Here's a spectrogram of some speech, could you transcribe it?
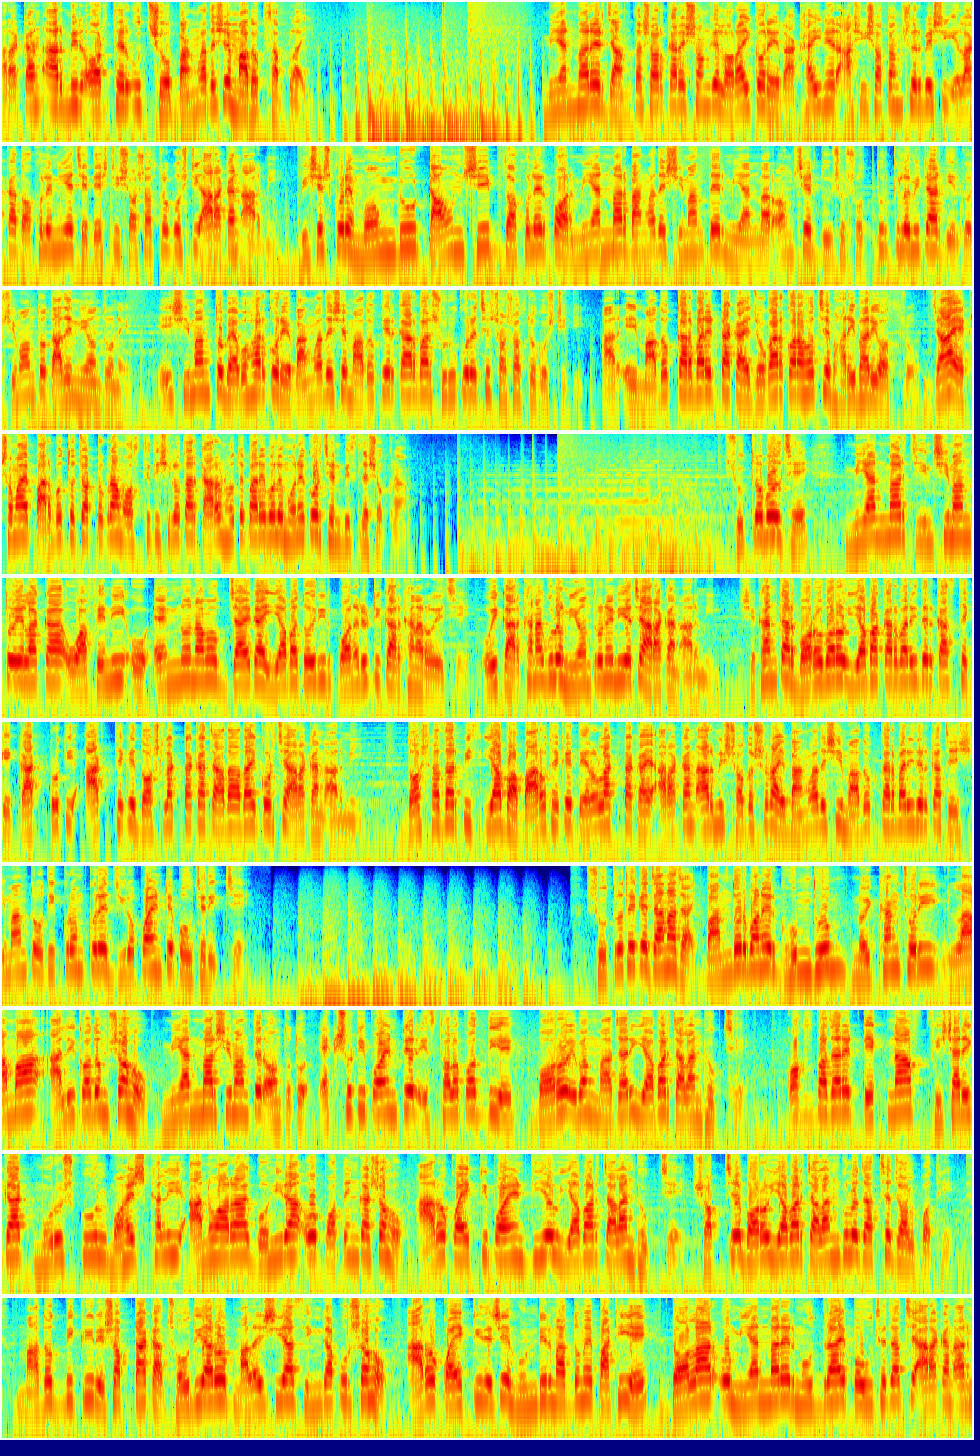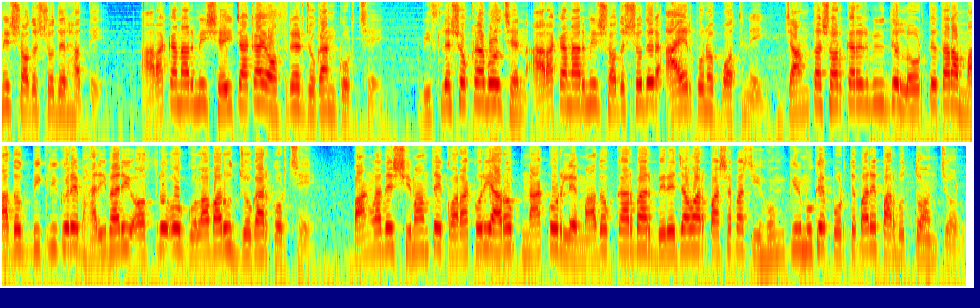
Arakan আর্মির অর্থের উৎস বাংলাদেশে মাদক সাপ্লাই। মিয়ানমারের জান্তা সরকারের সঙ্গে লড়াই করে রাখাইনের আশি শতাংশের বেশি এলাকা দখলে নিয়েছে দেশটির সশস্ত্র গোষ্ঠী আরাকান আর্মি। বিশেষ করে মংডু টাউনশিপ দখলের পর মিয়ানমার বাংলাদেশ সীমান্তের মিয়ানমার অংশের দুইশো সত্তর কিলোমিটার দীর্ঘ সীমান্ত তাদের নিয়ন্ত্রণে। এই সীমান্ত ব্যবহার করে বাংলাদেশে মাদকের কারবার শুরু করেছে সশস্ত্র গোষ্ঠীটি। আর এই মাদক কারবারের টাকায় জোগাড় করা হচ্ছে ভারী ভারী অস্ত্র, যা একসময় পার্বত্য চট্টগ্রাম অস্থিতিশীলতার কারণ হতে পারে বলে মনে করছেন বিশ্লেষকরা। সূত্র বলছে, মিয়ানমার চীন সীমান্ত এলাকা ওয়াফেনি ও অ্যাংনো নামক জায়গায় ইয়াবা তৈরির পনেরোটি কারখানা রয়েছে। ওই কারখানাগুলো নিয়ন্ত্রণে নিয়েছে আরাকান আর্মি। সেখানকার বড় বড় ইয়াবা কারবারিদের কাছ থেকে কাঠ প্রতি আট থেকে দশ লাখ টাকা চাঁদা আদায় করছে আরাকান আর্মি। দশ হাজার পিস ইয়াবা বারো থেকে তেরো লাখ টাকায় আরাকান আর্মির সদস্যরাই বাংলাদেশি মাদক কারবারিদের কাছে সীমান্ত অতিক্রম করে জিরো পয়েন্টে পৌঁছে দিচ্ছে। সূত্র থেকে জানা যায়, বান্দরবনের ঘুমধুম, নৈখাংছড়ি, লামা, আলীকদম সহ মিয়ানমার সীমান্তের অন্তত একশোটি পয়েন্টের স্থলপথ দিয়ে বড় এবং মাঝারি ইয়াবার চালান ঢুকছে। কক্সবাজারের টেকনাফ, ফিশারিঘাট মুরুস্কুল মহেশখালী, আনোয়ারা, গহিরা ও পতেঙ্গা সহ আরও কয়েকটি পয়েন্ট দিয়েও ইয়াবার চালান ঢুকছে। সবচেয়ে বড় ইয়াবার চালানগুলো যাচ্ছে জলপথে। মাদক বিক্রির এসব টাকা সৌদি আরব, মালয়েশিয়া, সিঙ্গাপুর সহ আরও কয়েকটি দেশে হুন্ডির মাধ্যমে পাঠিয়ে ডলার ও মিয়ানমারের মুদ্রায় পৌঁছে যাচ্ছে আরাকান আর্মির সদস্যদের হাতে। আরাকান আর্মি সেই টাকায় অস্ত্রের যোগান করছে। বিশ্লেষকরা বলছেন, আরাকান আর্মির সদস্যদের আয়ের কোনো পথ নেই। জান্তা সরকারের বিরুদ্ধে লড়তে তারা মাদক বিক্রি করে ভারী ভারী অস্ত্র ও গোলাবারুদ জোগাড় করছে। বাংলাদেশ সীমান্তে কড়াকড়ি আরোপ না করলে মাদক কারবার বেড়ে যাওয়ার পাশাপাশি হুমকির মুখে পড়তে পারে পার্বত্য অঞ্চল।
